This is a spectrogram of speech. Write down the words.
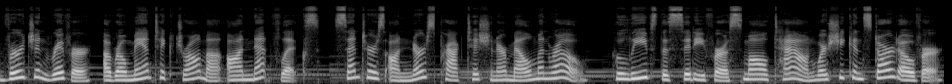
Virgin River, a romantic drama on Netflix, centers on nurse practitioner Mel Monroe, who leaves the city for a small town where she can start over.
